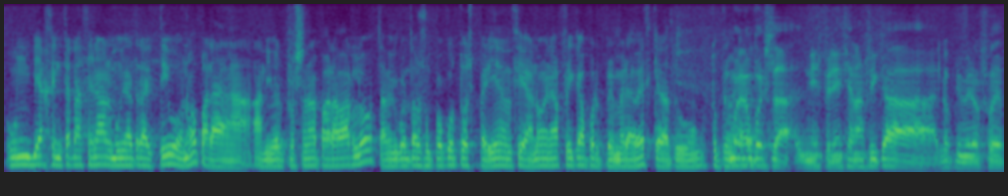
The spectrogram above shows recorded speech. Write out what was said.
un viaje internacional muy atractivo, ¿no? Para, a nivel profesional para grabarlo, también cuéntanos un poco tu experiencia, ¿no? En África por primera vez, que era tu, tu primera bueno, vez. pues la, mi experiencia en África, lo primero fue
